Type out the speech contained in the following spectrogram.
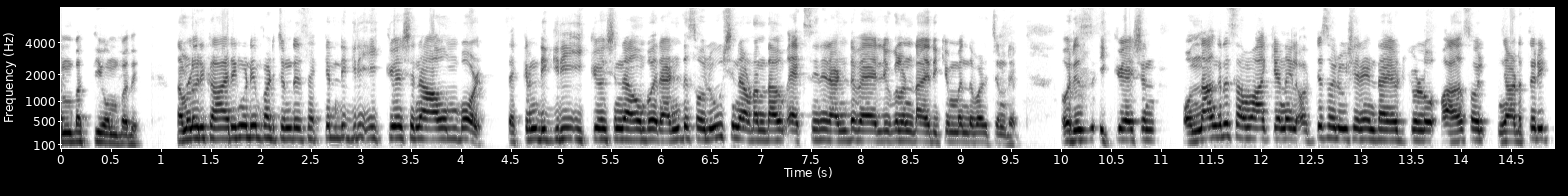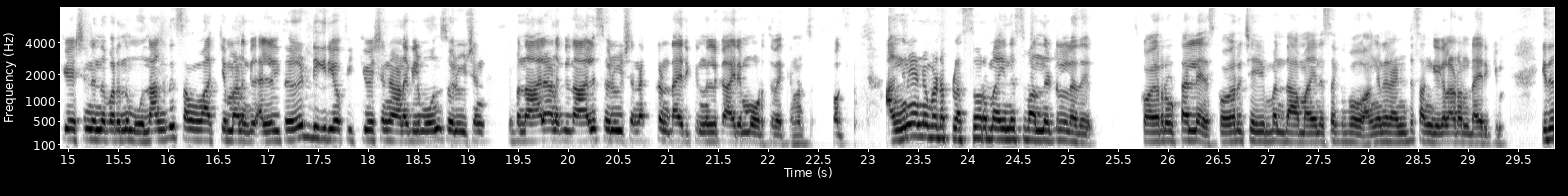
എൺപത്തി ഒമ്പത് നമ്മളൊരു കാര്യം കൂടി പഠിച്ചിട്ടുണ്ട്. സെക്കൻഡ് ഡിഗ്രി ഇക്വേഷൻ ആവുമ്പോൾ സെക്കൻഡ് ഡിഗ്രി ഇക്വേഷൻ ആവുമ്പോൾ രണ്ട് സൊല്യൂഷൻ അവിടെ ഉണ്ടാവും. എക്സിന് രണ്ട് വാല്യൂകൾ ഉണ്ടായിരിക്കും എന്ന് പഠിച്ചിട്ടുണ്ട്. ഒരു ഇക്വേഷൻ ഒന്നാമത് സമവാക്യമാണെങ്കിൽ ഒറ്റ സൊല്യൂഷൻ ഉണ്ടായിരിക്കുള്ളൂ. അടുത്തൊരു ഇക്വേഷൻ എന്ന് പറയുന്നത് മൂന്നാമത് സമവാക്യമാണെങ്കിൽ അല്ലെങ്കിൽ തേർഡ് ഡിഗ്രി ഓഫ് ഇക്വേഷൻ ആണെങ്കിൽ മൂന്ന് സൊല്യൂഷൻ ഇപ്പൊ നാലാണെങ്കിൽ നാല് സൊല്യൂഷൻ ഒക്കെ ഉണ്ടായിരിക്കും എന്നുള്ള കാര്യം ഓർത്ത് വെക്കണം. Okay. അങ്ങനെയാണ് ഇവിടെ പ്ലസ് ഓർ മൈനസ് വന്നിട്ടുള്ളത്. സ്ക്വയർ റൂട്ട് അല്ലേ? സ്ക്വയർ ചെയ്യുമ്പോൾ എന്താ? മൈനസ് ഒക്കെ പോകും. അങ്ങനെ രണ്ട് സംഖ്യകൾ അവിടെ ഉണ്ടായിരിക്കും. ഇത്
